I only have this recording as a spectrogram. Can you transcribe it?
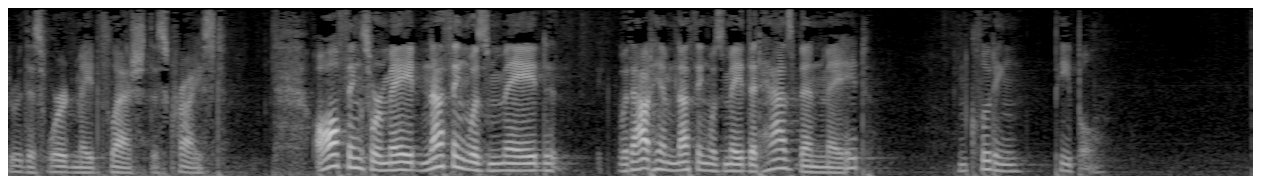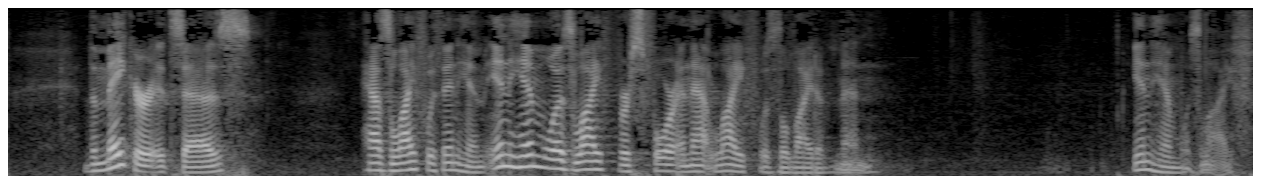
through this Word made flesh, this Christ. all things were made, nothing was made, without him, nothing was made that has been made, including people. The Maker, it says, has life within him. In him was life, verse 4, and that life was the light of men. In him was life.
